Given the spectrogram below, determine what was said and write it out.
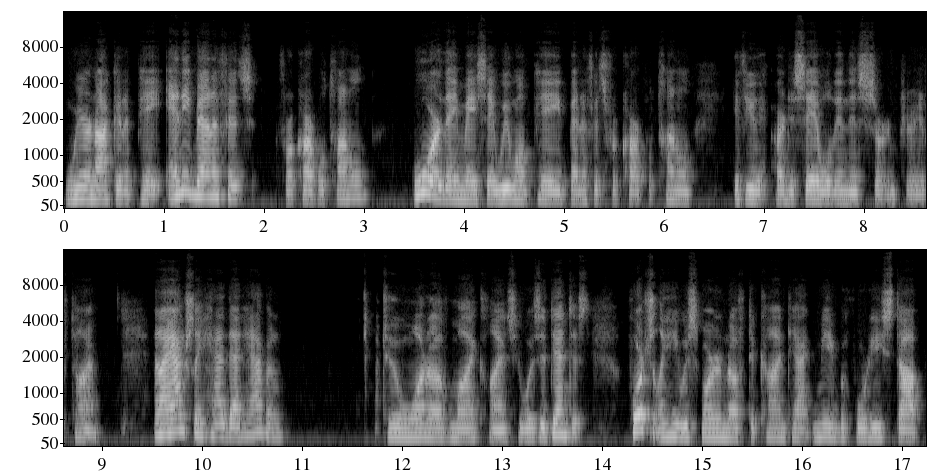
we're not going to pay any benefits for carpal tunnel, or they may say we won't pay benefits for carpal tunnel if you are disabled in this certain period of time. And I actually had that happen to one of my clients who was a dentist. Fortunately, he was smart enough to contact me before he stopped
